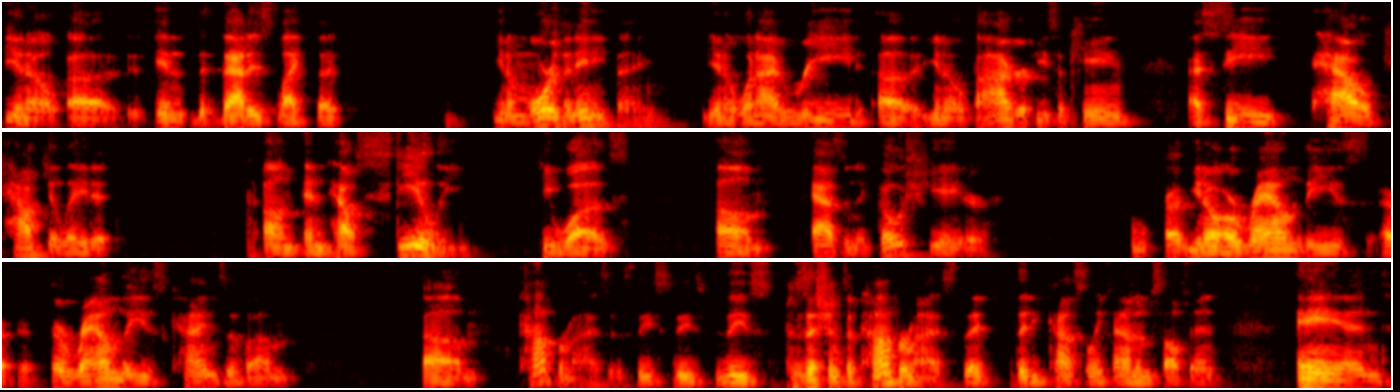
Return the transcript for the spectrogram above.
you know, uh, in that is like the, you know, more than anything. You know, when I read, uh, you know, biographies of King, I see how calculated um, and how steely he was um, as a negotiator. Uh, you know, around these uh, around these kinds of um, um, compromises, these these these positions of compromise that that he constantly found himself in, and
